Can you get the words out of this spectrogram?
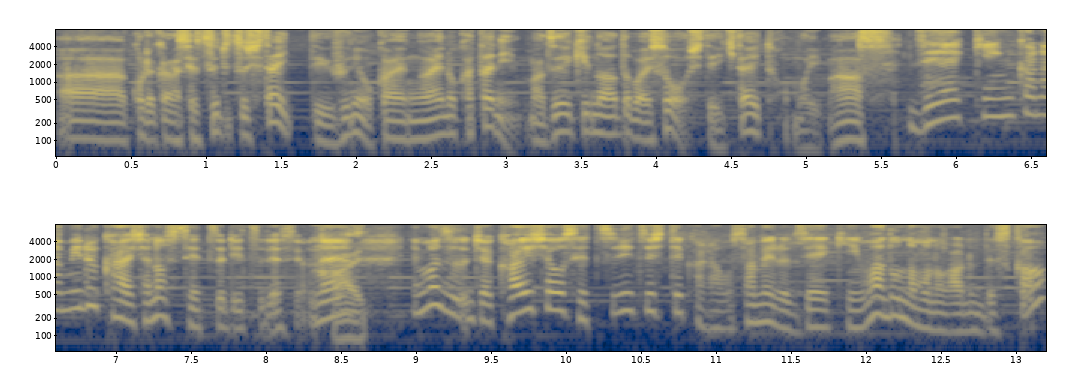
あこれから設立したいっていうふうにお考えの方に、まあ、税金のアドバイスをしていきたいと思います。税金から見る会社の設立ですよね、はい、まずじゃあ会社を設立してから納める税金はどんなものがあるんですか？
